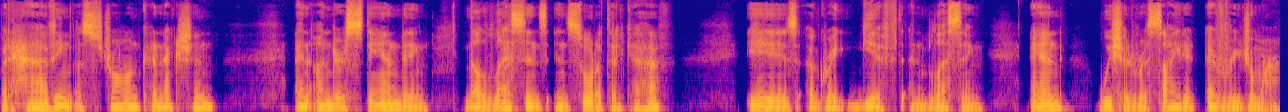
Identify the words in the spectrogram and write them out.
But having a strong connection and understanding the lessons in Surah Al Kahf is a great gift and blessing, and we should recite it every Jum'ah.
